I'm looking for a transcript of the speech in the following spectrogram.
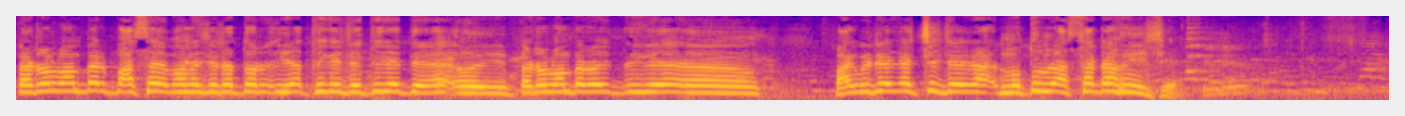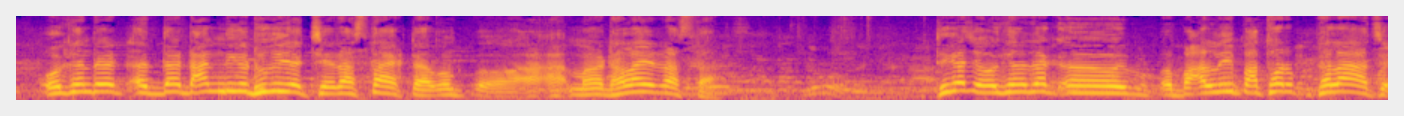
পেট্রোল পাম্পের পাশে মানে যেটা তোর ইয়ার থেকে যেতে যেতে, ওই পেট্রোল পাম্পের ওই দিকে পাকবিটিয়া যাচ্ছে, যে নতুন রাস্তাটা হয়েছে ওইখান থেকে ডান দিকে ঢুকে যাচ্ছে রাস্তা একটা মানে ঢালাইয়ের রাস্তা। ঠিক আছে? ওইখানে দেখ বালি পাথর ফেলা আছে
